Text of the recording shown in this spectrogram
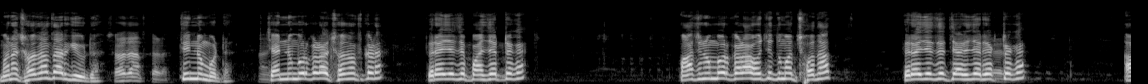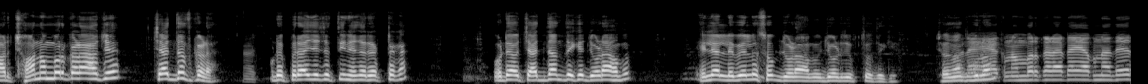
মানে ছদাঁত আর কি ওটা? ছ দাঁত কাড়া। তিন নম্বরটা। চার নম্বর কাড়া ছ দাঁত কাড়া। প্রাইজ আছে পাঁচ হাজার টাকা। পাঁচ নম্বর কাড়া হচ্ছে তোমার ছ দাঁত প্রাইজ আছে চার হাজার এক টাকা। আর ছ নম্বর কাড়া হচ্ছে চার দাঁত কাড়া। আচ্ছা ওটা প্রাইজ আছে তিন হাজার এক টাকা। ওটা চার দাঁত দেখে জোড়া হবে। এলা লেভেলে সব জোড়া হবে জোড়যুক্ত দেখে। ছ দাঁতগুলো এক নম্বর কাড়াটাই আপনাদের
